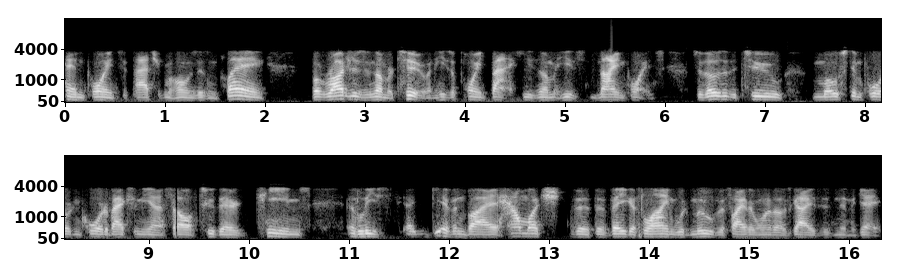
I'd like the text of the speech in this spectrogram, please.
10 points if Patrick Mahomes isn't playing. But Rodgers is number two, and he's a point back. He's number he's nine points. So those are the two most important quarterbacks in the NFL to their teams, at least uh, given by how much the the Vegas line would move if either one of those guys isn't in the game.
